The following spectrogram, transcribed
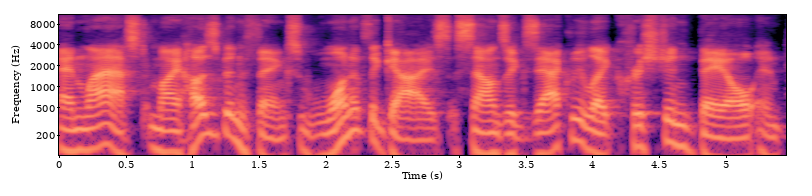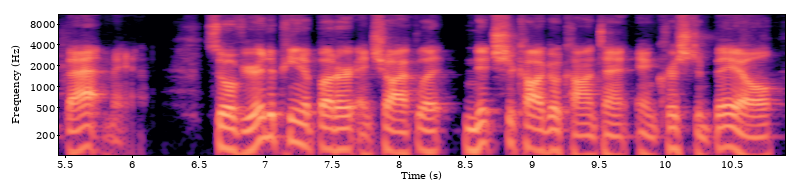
And last, my husband thinks one of the guys sounds exactly like Christian Bale in Batman. So if you're into peanut butter and chocolate, niche Chicago content, and Christian Bale,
